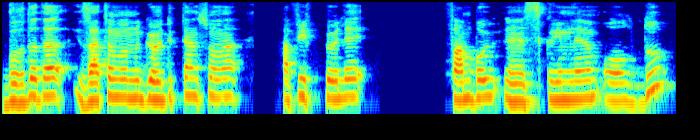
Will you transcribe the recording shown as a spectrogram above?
burada da zaten onu gördükten sonra hafif böyle fanboy e, screamlerim oldu.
